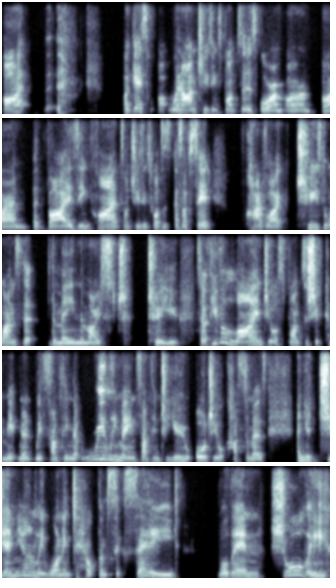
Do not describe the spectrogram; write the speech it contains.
I I guess when I'm choosing sponsors or I'm, or I'm, or I'm advising clients on choosing sponsors, as I've said, kind of like choose the ones that the mean the most to you. So if you've aligned your sponsorship commitment with something that really means something to you or to your customers, and you're genuinely wanting to help them succeed, well, then surely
